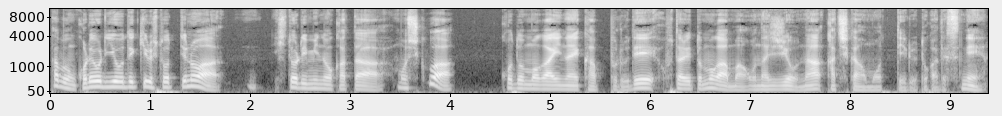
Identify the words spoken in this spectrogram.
多分これを利用できる人っていうのは、一人身の方、もしくは子供がいないカップルで、二人ともがまあ同じような価値観を持っているとかですね。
